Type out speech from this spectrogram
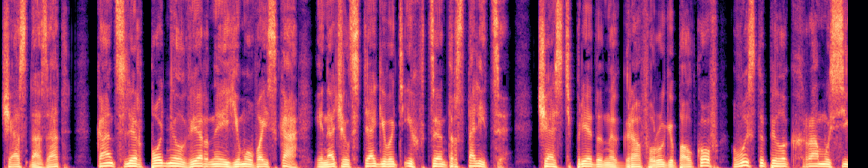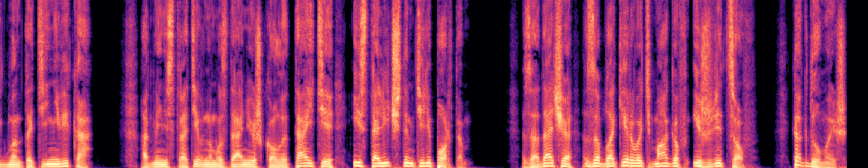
Час назад канцлер поднял верные ему войска и начал стягивать их в центр столицы. Часть преданных графу Руге полков выступила к храму Сигмонта Теневика, административному зданию школы Тайти и столичным телепортом. Задача — заблокировать магов и жрецов. Как думаешь,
